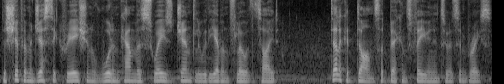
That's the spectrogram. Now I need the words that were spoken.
The ship, a majestic creation of wood and canvas, sways gently with the ebb and flow of the tide, delicate dance that beckons Favian into its embrace.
